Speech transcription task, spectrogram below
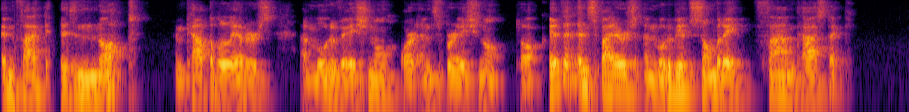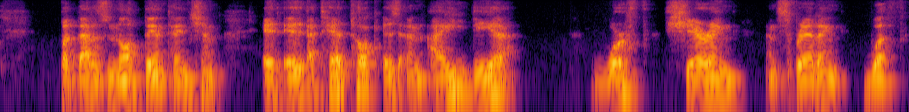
in fact, is not in capital letters a motivational or inspirational talk. If it inspires and motivates somebody, fantastic. But that is not the intention. It is a TED talk is an idea worth sharing and spreading with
